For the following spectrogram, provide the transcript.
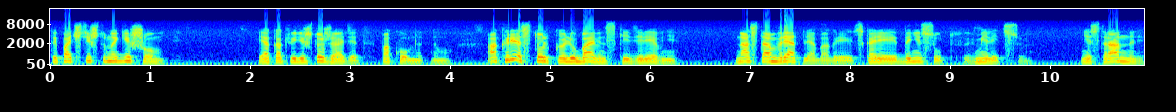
Ты почти что нагишом. Я, как видишь, тоже одет по-комнатному. А крест только любавинские деревни. Нас там вряд ли обогреют, скорее донесут в милицию. Не странно ли?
